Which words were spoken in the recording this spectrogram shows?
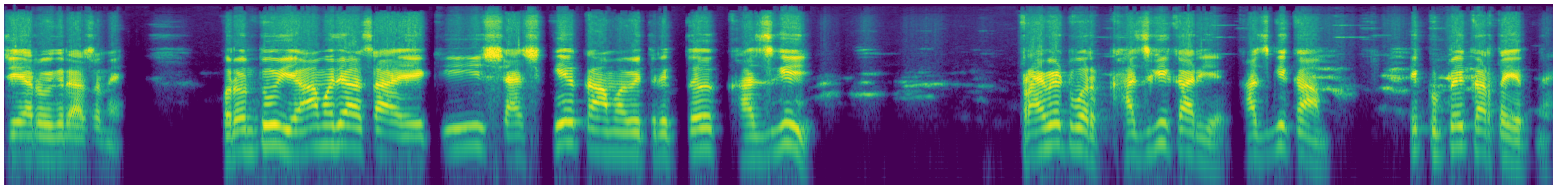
जे आर वगैरे असं नाही परंतु यामध्ये असं आहे की शासकीय कामाव्यतिरिक्त खाजगी प्रायव्हेट वर्क खाजगी कार्य खाजगी काम हे कुठेही करता येत नाही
